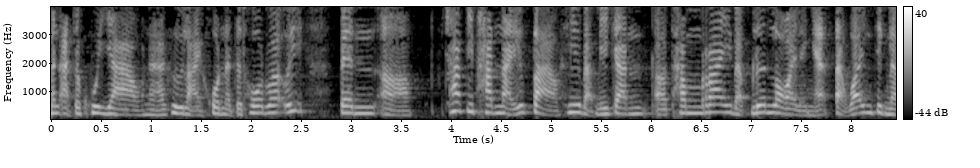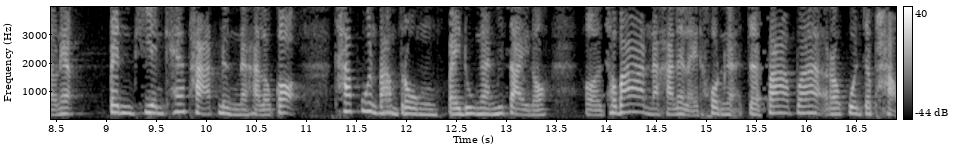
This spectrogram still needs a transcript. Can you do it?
มันอาจจะคุยยาวนะคะคือหลายคนอาจจะโทษว่า เอ้ยเป็นชาติพันธุ์ไหนหรือเปล่าที่แบบมีการทำไร่แบบเลื่อนลอยอะไรเงี้ยแต่ว่าจริง ๆ แล้วเนี่ย เป็นเพียงแค่ part หนึ่งนะคะ แล้วก็ถ้าพูดตามตรงไปดูงานวิจัยเนาะชาวบ้านนะคะ หลาย ๆ คนอะจะทราบว่าเราควรจะเผา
